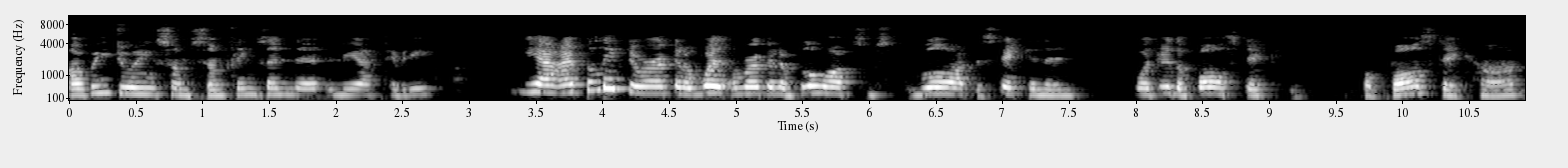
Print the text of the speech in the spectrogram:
Are we doing some somethings in the in the activity? Yeah, I believe that we're gonna we're gonna blow up some blow out the stick and then we'll do the ball stick. A ball stick, huh?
